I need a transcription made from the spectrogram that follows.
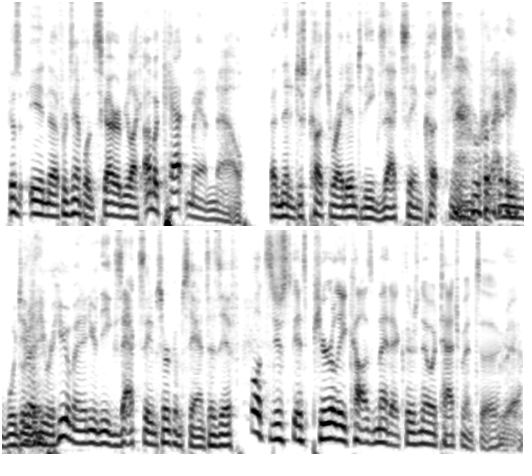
because in, uh, for example, in Skyrim, you're like, I'm a cat man now. And then it just cuts right into the exact same cutscene that Right. you would do when you were human, and you're in the exact same circumstance as if Well, it's just it's purely cosmetic. There's no attachment to yeah.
